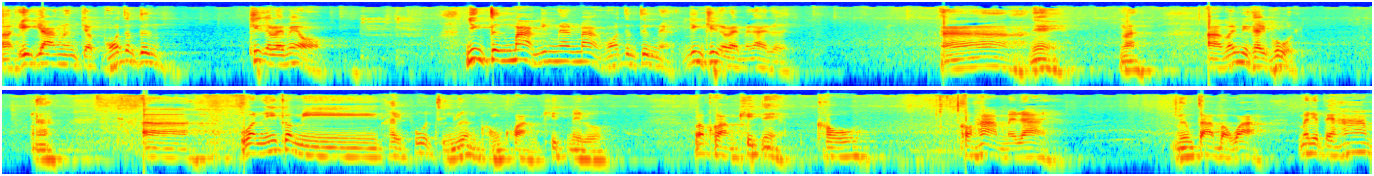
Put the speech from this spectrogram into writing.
ออีกอย่างหนึ่งจะหัวตึงๆคิดอะไรไม่ออก ยิ่งตึงมาก ยิ่งแน่นมาก หัวตึงๆ เนี่ย ยิ่งคิดอะไรไม่ได้เลยอ่านี่นะอ่าไม่มีใครพูดนะอ่า วันนี้ก็มีใครพูดถึงเรื่องของความคิดไม่รู้ ว่าความคิดเนี่ยเขาเขาห้ามไม่ได้หลวงตาบอกว่า ไม่ได้ไปห้าม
